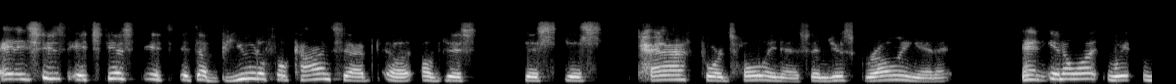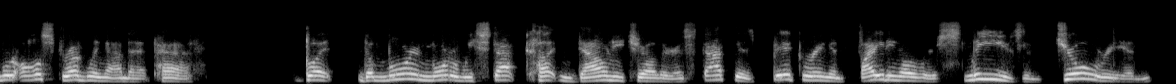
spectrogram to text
And it's just, it's just, it's, it's a beautiful concept uh, of this, this, this path towards holiness and just growing in it and you know what? We, we're all struggling on that path. But the more and more we stop cutting down each other and stop this bickering and fighting over sleeves and jewelry and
